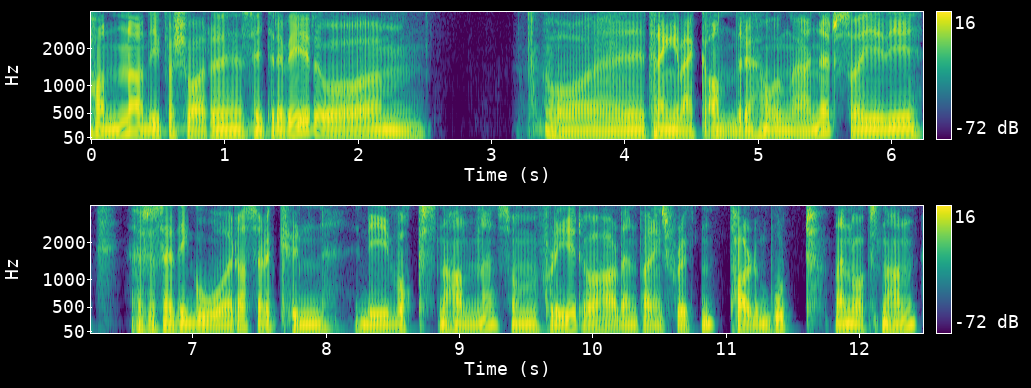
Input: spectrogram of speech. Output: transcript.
hannene, de forsvarer sitt revir og, mm, og eh, trenger vekk andre unge hanner. Så i de, jeg skal si, de gode åra så er det kun de voksne hannene som flyr og har den paringsflukten. Tar du bort den voksne hannen,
